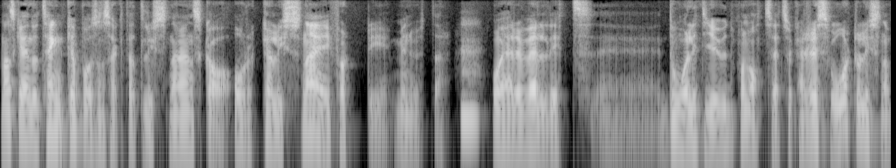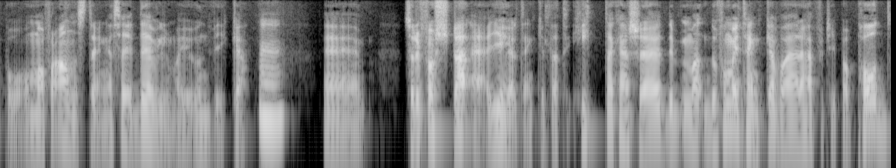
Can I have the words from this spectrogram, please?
Man ska ändå tänka på som sagt att lyssnaren ska orka lyssna i 40 minuter. Mm. Och är det väldigt eh, dåligt ljud på något sätt så kanske det är svårt att lyssna på om man får anstränga sig. Det vill man ju undvika. Mm. Eh, så det första är ju helt enkelt att hitta kanske, det, man, då får man ju tänka vad är det här för typ av podd?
